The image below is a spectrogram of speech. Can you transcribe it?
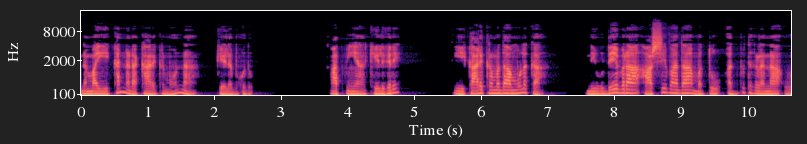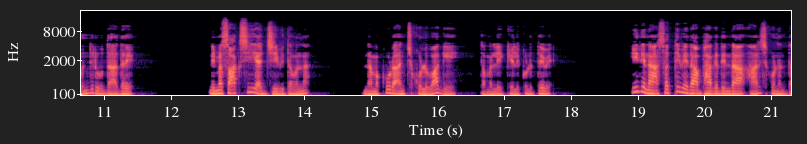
ನಮ್ಮ ಈ ಕನ್ನಡ ಕಾರ್ಯಕ್ರಮವನ್ನು ಕೇಳಬಹುದು. ಆತ್ಮೀಯ ಕೇಳಿಗರೆ, ಈ ಕಾರ್ಯಕ್ರಮದ ಮೂಲಕ ನೀವು ದೇವರ ಆಶೀರ್ವಾದ ಮತ್ತು ಅದ್ಭುತಗಳನ್ನು ಹೊಂದಿರುವುದಾದರೆ ನಿಮ್ಮ ಸಾಕ್ಷಿಯ ಜೀವಿತವನ್ನು ನಮ್ಮ ಕೂಡ ಹಂಚಿಕೊಳ್ಳುವಾಗೆ ತಮ್ಮಲ್ಲಿ ಕೇಳಿಕೊಳ್ಳುತ್ತೇವೆ. ಈ ದಿನ ಸತ್ಯವೇದ ಭಾಗದಿಂದ ಆರಿಸಿಕೊಂಡಂಥ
